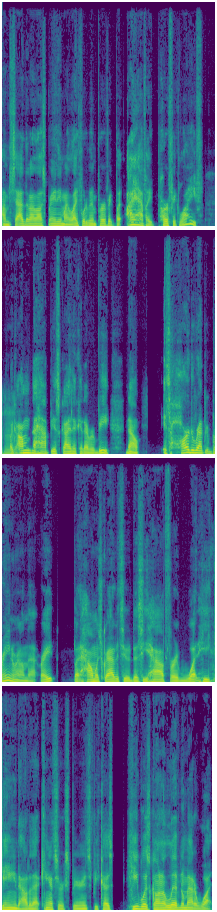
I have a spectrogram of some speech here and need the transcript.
I'm sad that I lost Brandy. My life would have been perfect, but I have a perfect life. Mm. Like I'm the happiest guy that could ever be. Now, it's hard to wrap your brain around that, right? But how much gratitude does he have for what he gained out of that cancer experience because he was going to live no matter what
